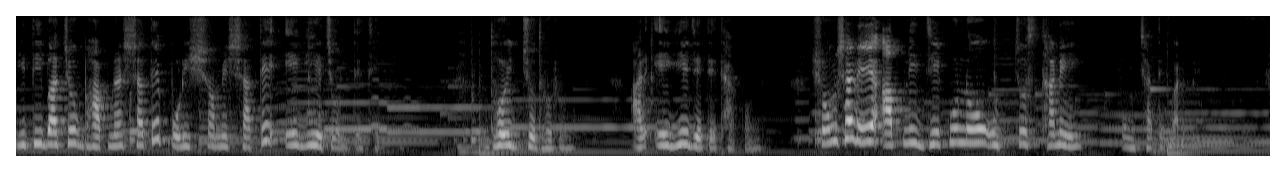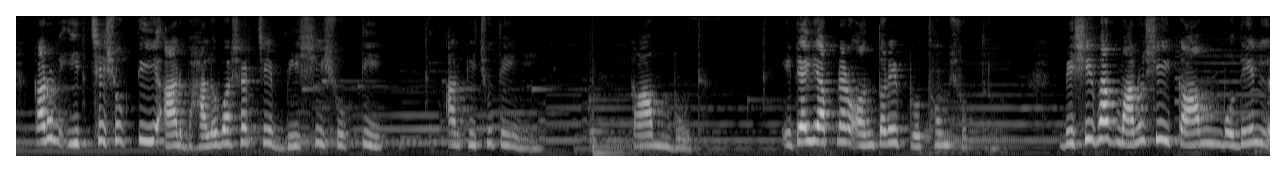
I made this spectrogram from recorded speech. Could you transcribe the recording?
ইতিবাচক ভাবনার সাথে পরিশ্রমের সাথে এগিয়ে চলতে থাকুন। ধৈর্য ধরুন। আর এগিয়ে যেতে থাকুন। সংসারে আপনি যে কোনো উচ্চ স্থানেই পৌঁছাতে পারবেন। কারণ ইচ্ছে শক্তি আর ভালোবাসার চেয়ে বেশি শক্তি আর কিছুতেই নেই। কামবোধ এটাই আপনার অন্তরের প্রথম শত্রু। বেশিরভাগ মানুষই কাম বোধে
